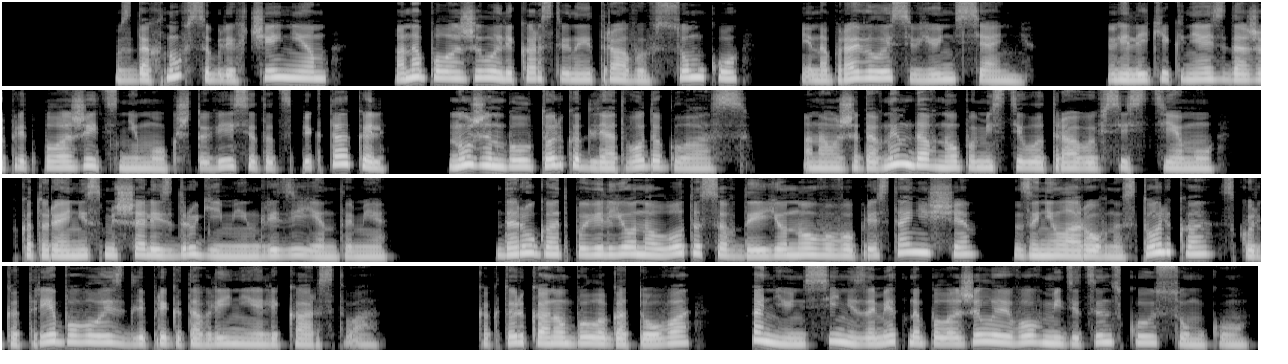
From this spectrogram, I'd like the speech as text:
Вздохнув с облегчением, она положила лекарственные травы в сумку и направилась в Юньсянь. Великий князь даже предположить не мог, что весь этот спектакль нужен был только для отвода глаз. Она уже давным-давно поместила травы в систему, в которой они смешались с другими ингредиентами. Дорога от павильона лотосов до ее нового пристанища заняла ровно столько, сколько требовалось для приготовления лекарства. Как только оно было готово, Хан Юньси незаметно положила его в медицинскую сумку.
